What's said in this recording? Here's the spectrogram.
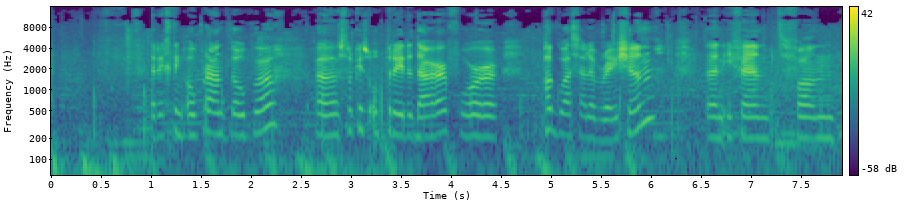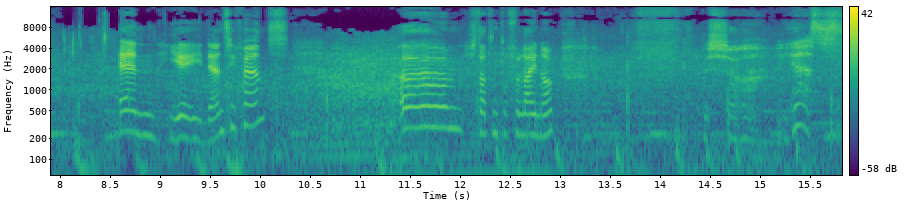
richting opera aan het lopen. Eh straks is optreden daar voor Pagua Celebration. Een event van NJ Dance Events. Ehm, staat een toffe line-up. Dus eh, yes.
